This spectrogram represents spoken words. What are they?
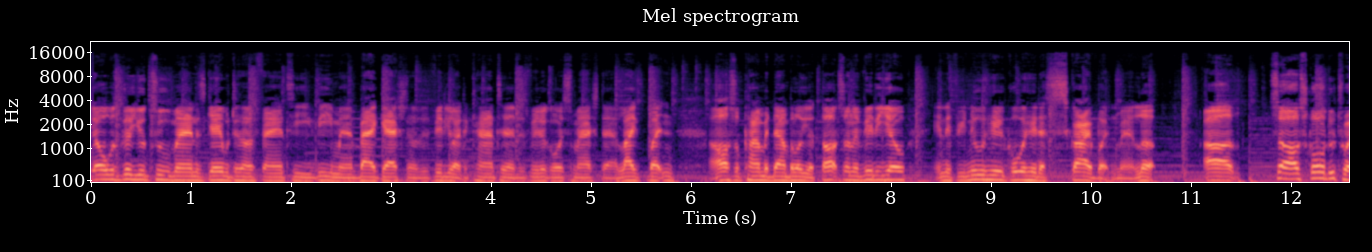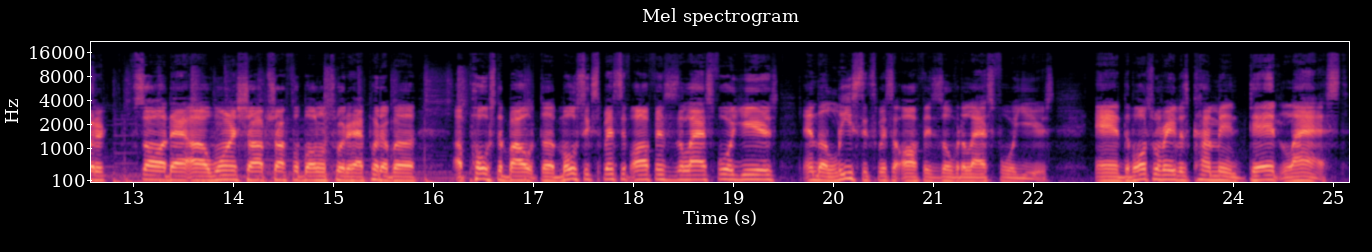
Yo, what's good, YouTube, man? It's Gabriel Jones Fan TV, man. Back action of this video. Like the content of this video, go smash that like button. Also, comment down below your thoughts on the video. And if you're new here, go ahead and subscribe button, man. Look, uh, so I was scrolling through Twitter, saw that uh, Warren Sharp, Sharp Football on Twitter, had put up a, a post about the most expensive offenses the last four years and the least expensive offenses over the last four years. And the Baltimore Ravens come in dead last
